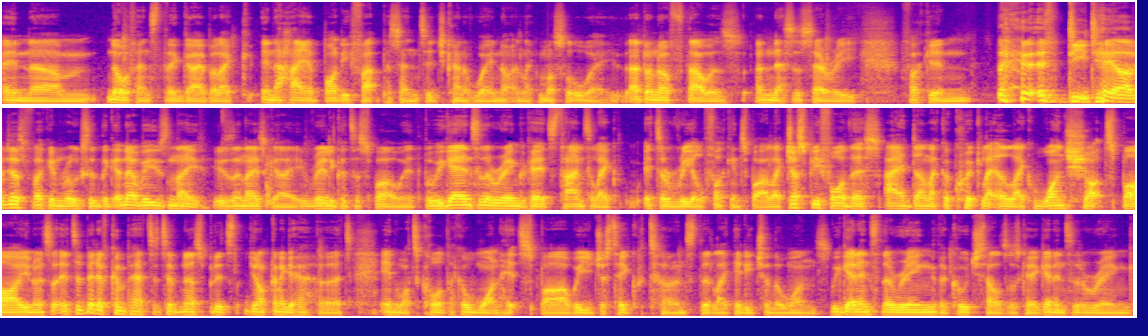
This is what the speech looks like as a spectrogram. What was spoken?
in, um, no offense to the guy, but like in a higher body fat percentage kind of way, not in like muscle way. I don't know if that was a necessary fucking detail. I've just fucking roasted the guy. No, but he was nice. He was a nice guy. Really good to spar with. But we get into the ring. Okay, it's time to like, it's a real fucking spar. Like just before this, I had done like a quick little like one shot spar. You know, it's, it's a bit of competitiveness, but it's you're not gonna get hurt in what's called like a one hit spar where you just take turns to like hit each other once. We get into the ring. The coach tells us, okay, get into the ring.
